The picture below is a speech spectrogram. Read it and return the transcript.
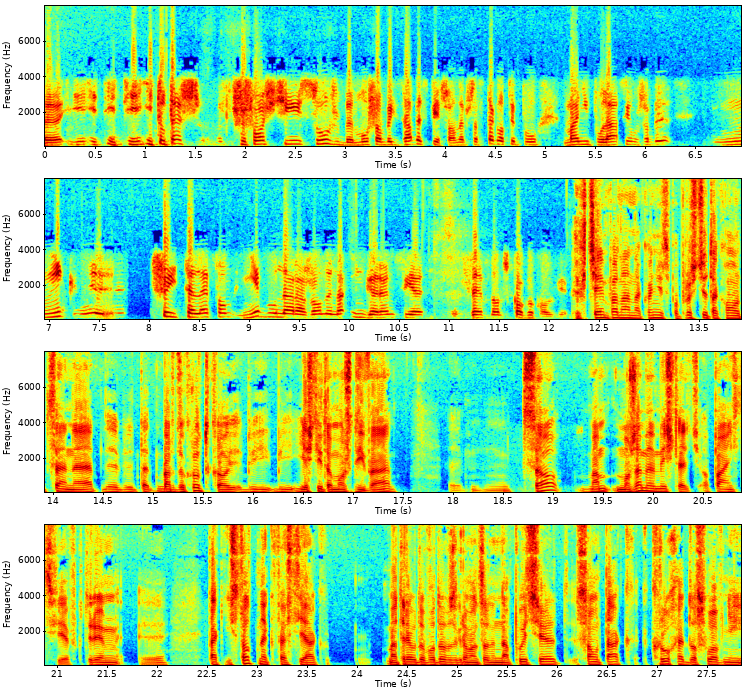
e, i, i, i, i tu też w przyszłości służby muszą być zabezpieczone przez tego typu manipulację, żeby nikt, czyj telefon nie był narażony na ingerencję z zewnątrz kogokolwiek. Chciałem pana na koniec poprosić o taką ocenę, y, bardzo krótko, jeśli to możliwe. Y, Co mam, możemy myśleć o państwie, w którym y, tak istotne kwestie jak materiał dowodowy zgromadzony na płycie są tak kruche dosłownie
